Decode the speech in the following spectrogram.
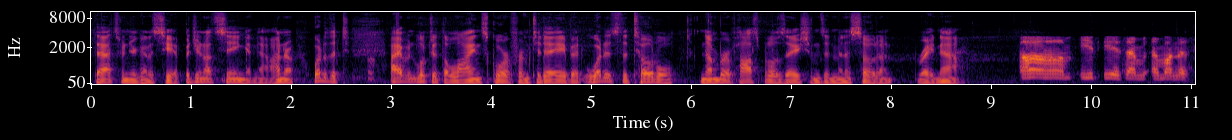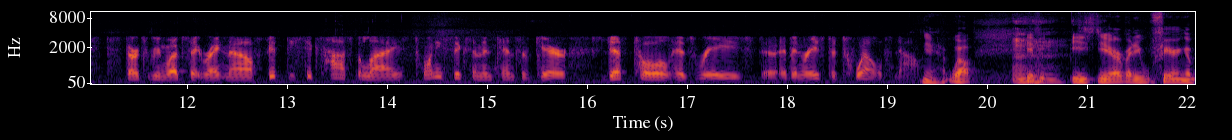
That's when you're going to see it, but you're not seeing it now. I don't know what are the. T- I haven't looked at the line score from today, but what is the total number of hospitalizations in Minnesota right now? Um, it is. I'm, I'm on the Star Tribune website right now. 56 hospitalized, 26 in intensive care. Death toll has raised, uh, have been raised to 12 now. Yeah. Well, if you, you know, everybody fearing,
